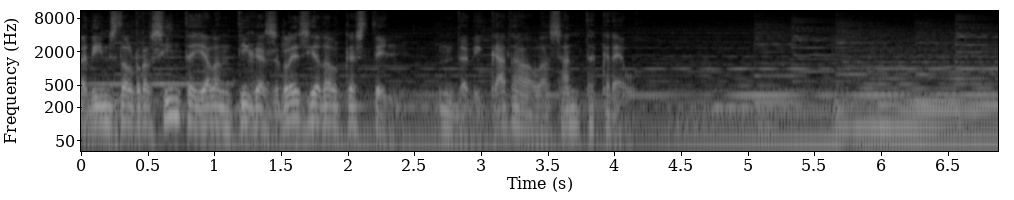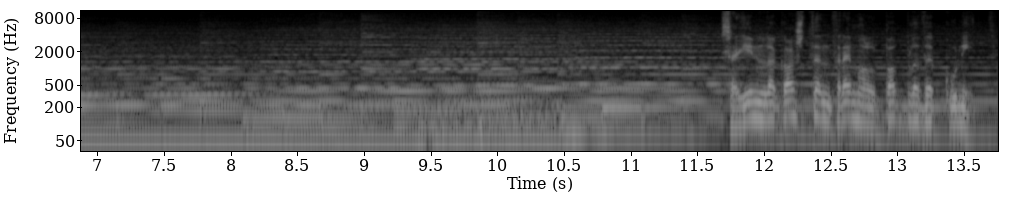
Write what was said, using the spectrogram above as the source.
A dins del recinte hi ha l'antiga església del castell, dedicada a la Santa Creu. Seguint la costa entrem al poble de Cunit,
